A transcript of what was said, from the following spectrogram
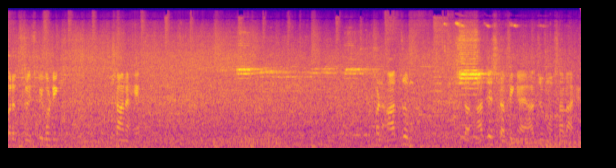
परत क्रिस्पी कोटिंग छान आहे पण आज जो स्ट- आज जे स्टफिंग आहे आज जो मसाला आहे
